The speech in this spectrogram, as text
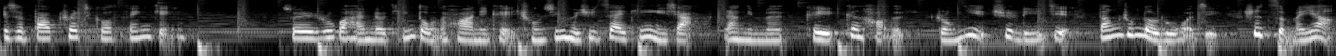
is about critical thinking. 所以如果还没有听懂的话，你可以重新回去再听一下，让你们可以更好的、容易去理解当中的逻辑是怎么样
